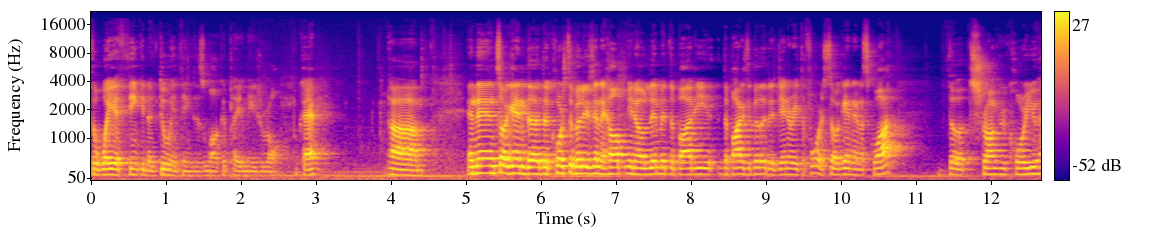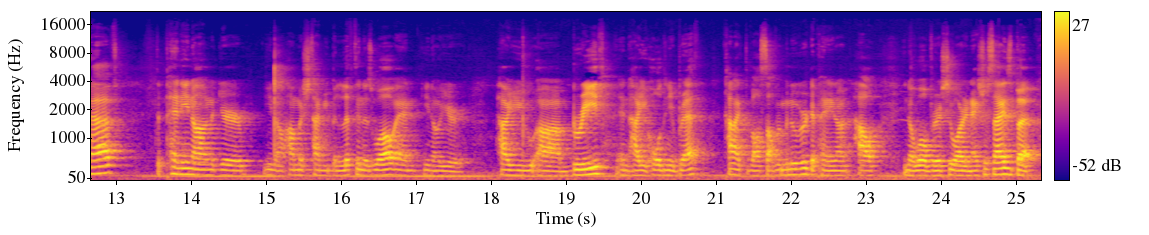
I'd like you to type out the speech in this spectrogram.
the way of thinking of doing things as well could play a major role. Okay. Um, and then, so again, the, the core stability is going to help, you know, limit the body, the body's ability to generate the force. So again, in a squat, the stronger core you have, depending on your, you know, how much time you've been lifting as well, and you know your how you um, breathe and how you hold in your breath, kind of like the Valsalva maneuver, depending on how you know well versed you are in exercise. But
